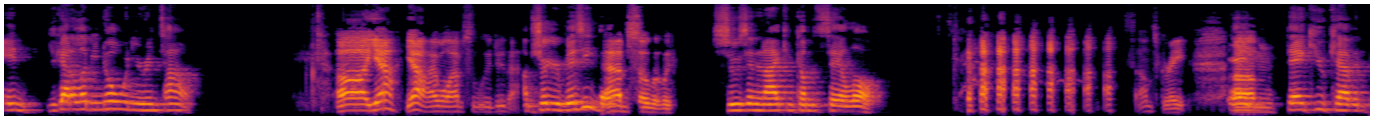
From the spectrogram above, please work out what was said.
And you got to let me know when you're in town. Uh, yeah, yeah, I will absolutely do that. I'm sure you're busy, but Absolutely. Susan and I can come and say hello. Sounds great. Um, thank you, Kevin.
